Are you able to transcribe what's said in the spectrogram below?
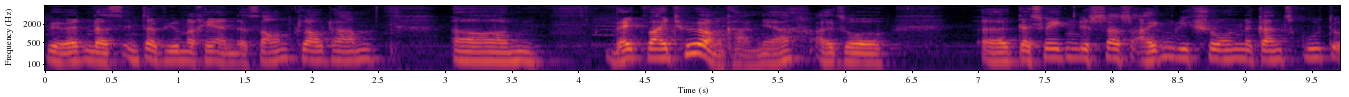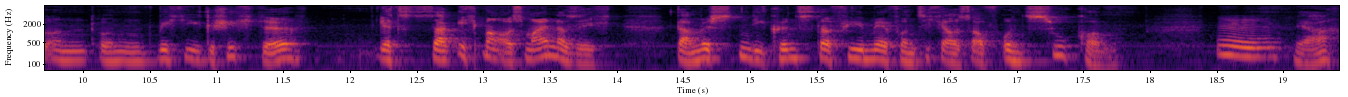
wir werden das Interview nachher in der Soundcloud haben, ähm, weltweit hören kann. Ja? Also äh, deswegen ist das eigentlich schon eine ganz gute und, und wichtige Geschichte. Jetzt sage ich mal aus meiner Sicht, da müssten die Künstler viel mehr von sich aus auf uns zukommen. Mhm. Ja,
